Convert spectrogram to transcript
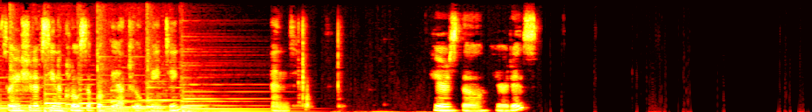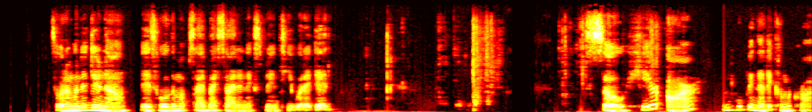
So you should have seen a close-up of the actual painting and here's the here it is. So what I'm going to do now is hold them up side by side and explain to you what I did. So here are, I'm hoping that it come across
